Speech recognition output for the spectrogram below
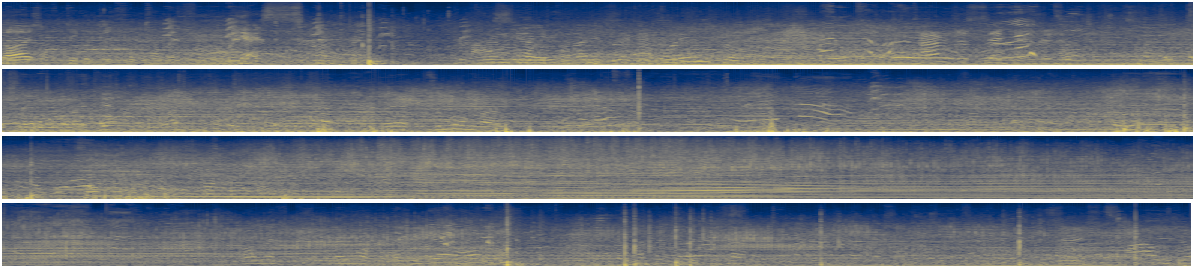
joys of digital photography. Yes. I'm just taking video.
